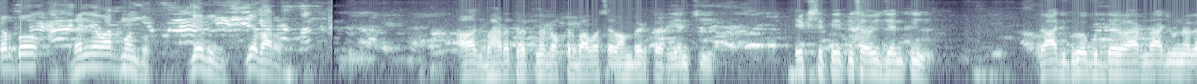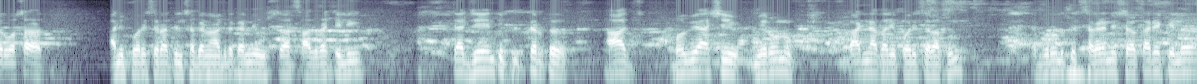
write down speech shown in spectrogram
करतो. धन्यवाद म्हणतो. जय भीम. जय भारत. आज भारतरत्न डॉक्टर बाबासाहेब आंबेडकर यांची एकशे तेहतीसावी जयंती राजगृह बुद्धविहार राजीवनगर वसाहत आणि परिसरातील सगळ्या नागरिकांनी उत्साहात साजरा केली. त्या जयंती प्रित्यर्थ आज भव्य अशी मिरवणूक काढण्यात आली परिसरातून. त्या सगळ्यांनी सहकार्य केलं.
